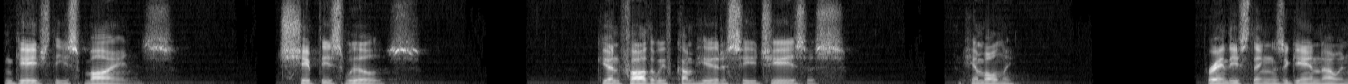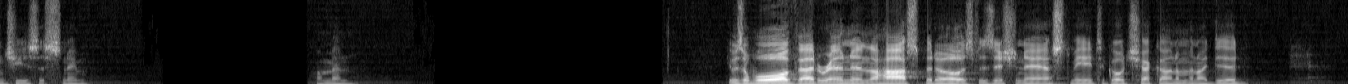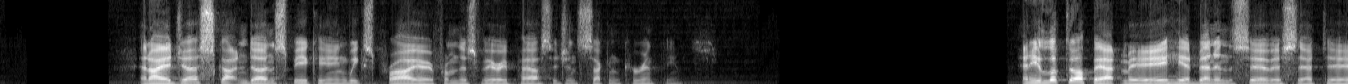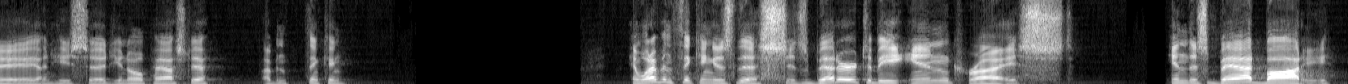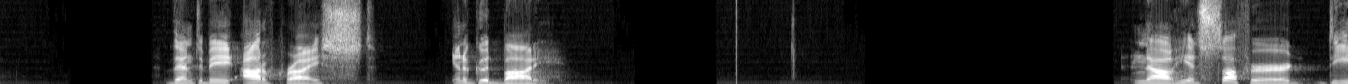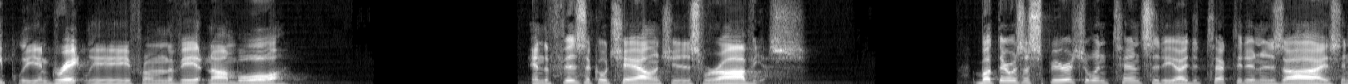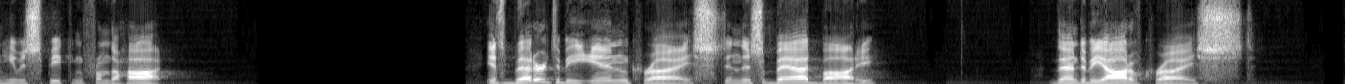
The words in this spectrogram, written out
engage these minds, shape these wills Again, Father, we've come here to see Jesus and Him only. Praying these things again now in Jesus' name. Amen. He was a war veteran in the hospital. His physician asked me to go check on him, and I did. And I had just gotten done speaking weeks prior from this very passage in 2 Corinthians. And he looked up at me. He had been in the service that day, and he said, You know, Pastor, I've been thinking. And what I've been thinking is this it's better to be in Christ in this bad body than to be out of Christ in a good body. Now, he had suffered deeply and greatly from the Vietnam War. And the physical challenges were obvious. But there was a spiritual intensity I detected in his eyes, and he was speaking from the heart. It's better to be in Christ in this bad body than to be out of Christ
